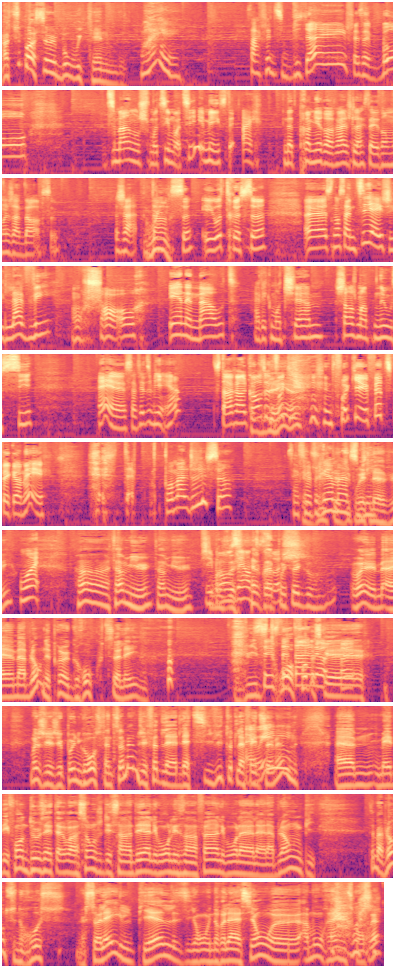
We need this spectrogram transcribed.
As-tu passé un beau week-end? Ouais! Ça a fait du bien, il faisait beau. Dimanche, moitié-moitié, mais c'était hey, notre premier orage de la saison. Moi, j'adore ça. J'adore Oui. ça. Et outre ça, euh, sinon, samedi, hey, j'ai lavé mon char in and out avec mon chum. Changement de pneu aussi. Hey, euh, ça fait du bien, hein? Tu t'en rends compte une, fois qu'il- une fois qu'il est fait, tu fais comme, hey, t'as t'as pas mal dû, ça. Ça fait vraiment du être bien. lavé? Ouais. Ah, tant mieux, tant mieux. J'ai bronzé en gros. Ouais, ma, euh, ma blonde a pris un gros coup de soleil. Je lui ai dit trois fois parce que ouais. moi, j'ai j'ai pas une grosse fin de semaine. J'ai fait de la, de la TV toute la Ben fin oui. de semaine. Euh, mais des fois, en deux interventions, je descendais aller voir les enfants, aller voir la, la- la blonde. Puis, tu sais, ma blonde, c'est une rousse. Le soleil, puis elle, ils ont une relation euh, amour-haine, tu Oui. comprends?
